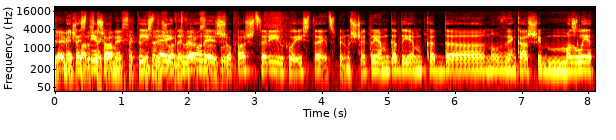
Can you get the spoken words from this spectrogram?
Ja Bet es tiešām nesaka, izteiktu vēlreiz šo pašu cerību, ko izteicu pirms četriem gadiem, kad nu, vienkārši mazliet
